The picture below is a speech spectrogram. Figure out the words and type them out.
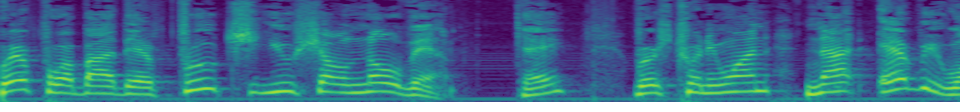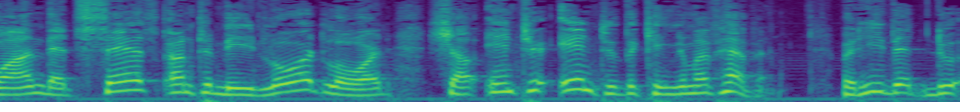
Wherefore by their fruits you shall know them. Okay? Verse 21 Not everyone that says unto me, Lord, Lord, shall enter into the kingdom of heaven, but he that do,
